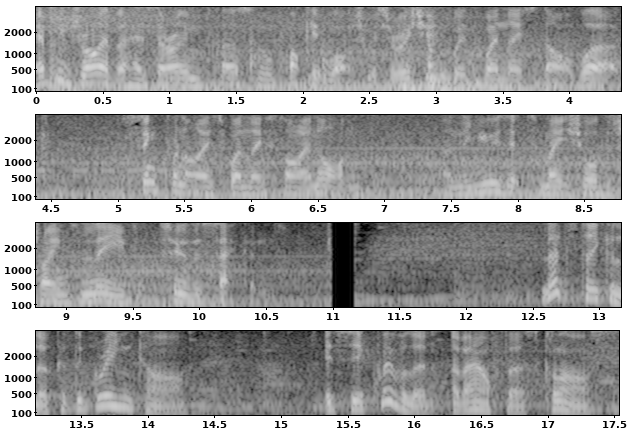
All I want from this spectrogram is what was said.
Every driver has their own personal pocket watch which are issued with when they start work. It's synchronised when they sign on and they use it to make sure the trains leave to the second. Let's take a look at the green car. It's the equivalent of our first class.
